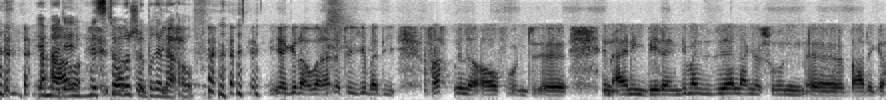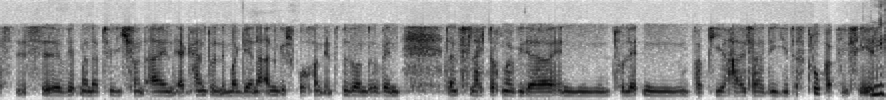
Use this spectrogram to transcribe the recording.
immer die historische Brille auf. ja, genau, man hat natürlich immer die Fachbrille auf und äh, in einigen Bädern, in denen man sehr lange schon äh, Badegast ist, äh, wird man natürlich von allen erkannt und immer gerne angesprochen, insbesondere wenn dann vielleicht doch mal wieder in Toilettenpapierhalter die, das Klopapier fehlt.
